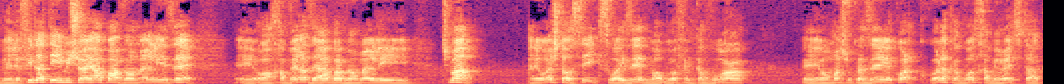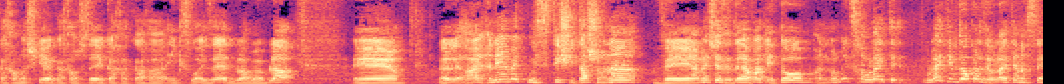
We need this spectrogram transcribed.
ולפי דעתי אם מישהו היה בא ואומר לי זה, אה, או החבר הזה היה בא ואומר לי, תשמע, אני רואה שאתה עושה XYZ כבר באופן קבוע, אה, או משהו כזה, כל, כל הכבוד לך באמת שאתה ככה משקיע, ככה עושה, ככה ככה XYZ, בלה בלה בלה. אה, אני האמת ניסיתי שיטה שונה, והאמת שזה די עבד לי טוב, אני ממליץ לך אולי, אולי תבדוק על זה, אולי תנסה.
